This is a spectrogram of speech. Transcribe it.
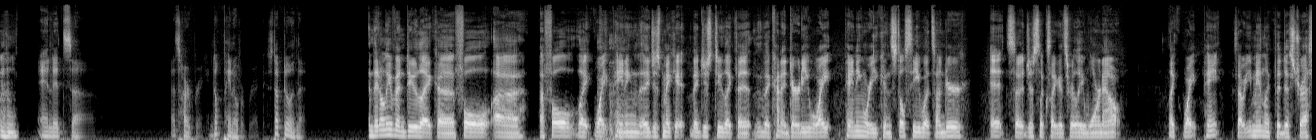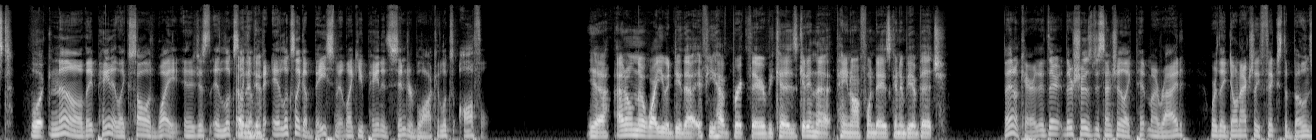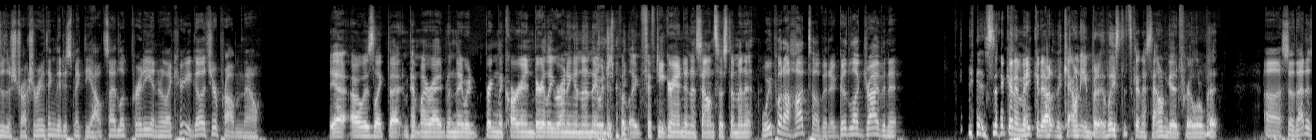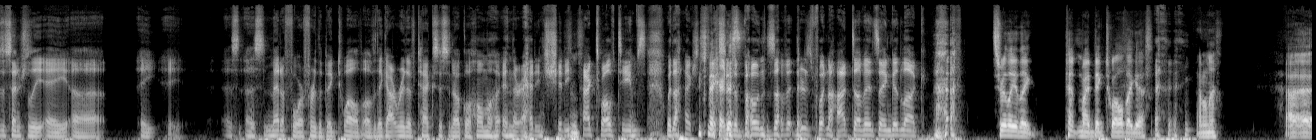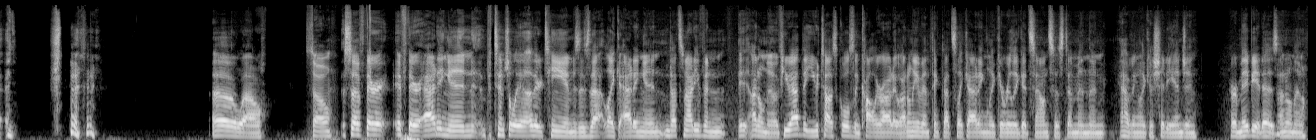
Mhm. And it's, uh, that's heartbreaking. Don't paint over brick. Stop doing that. and they don't even do like a full uh a full like white painting they just make it they just do like the the kind of dirty white painting where you can still see what's under it so it just looks like it's really worn out like white paint is that what you mean like the distressed look No, they paint it like solid white, and it just it looks Oh, like a do? ba- it looks like a basement, like you painted cinder block. It looks awful. yeah i don't know why you would do that if you have brick there because getting that paint off one day is going to be a bitch They don't care. Their their shows essentially like Pimp My Ride, where they don't actually fix the bones or the structure or anything. They just make the outside look pretty, and they're like, "Here you go, it's your problem now." Yeah i always like that in pimp my ride when they would bring the car in barely running and then they would just put like 50 grand in a sound system in it We put a hot tub in it. Good luck driving it. it's not going to make it out of the county, but at least it's going to sound good for a little bit. Uh, so that is essentially a uh, a, a, a a metaphor for the Big Twelve of they got rid of Texas and Oklahoma and they're adding shitty Pac-12 teams without actually fixing the bones of it. They're just putting a hot tub in, saying good luck. It's really like pimp my Big 12, I guess. I don't know. Uh, oh, wow. So So if they're if they're adding in potentially other teams, is that like adding in? That's not even. I don't know. If you add the Utah schools in Colorado, I don't even think that's like adding like a really good sound system and then having like a shitty engine, or maybe it is. I don't know.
